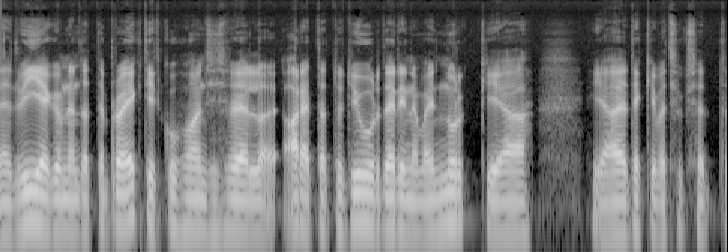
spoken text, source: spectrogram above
need viiekümnendate projektid, kuhu on siis veel aretatud juurde erinevaid nurki ja ja tekivad niisugused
